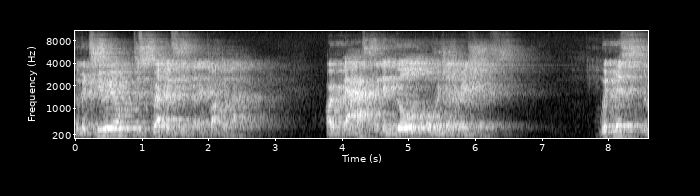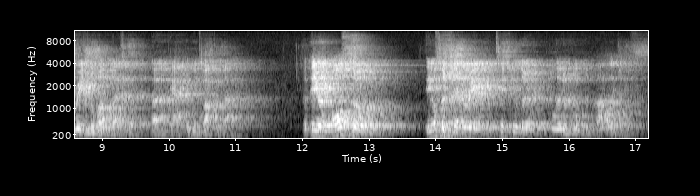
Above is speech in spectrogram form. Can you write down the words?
The material discrepancies that I talked about are vast and they build over generations. Witness the racial wealth uh, gap that we talked about. But they are also, they also generate particular political pathologies.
